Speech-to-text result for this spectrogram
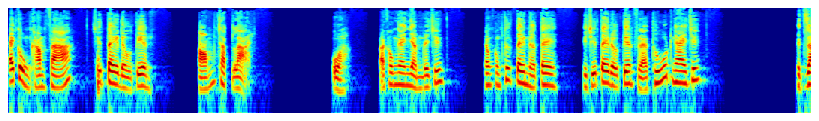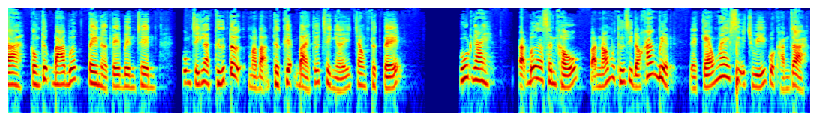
Hãy cùng khám phá chữ T đầu tiên, tóm chặt lại. Ủa, bạn không nghe nhầm đấy chứ? Trong công thức TNT thì chữ T đầu tiên phải là thu hút ngay chứ. Thực ra, công thức 3 bước TNT bên trên cũng chính là thứ tự mà bạn thực hiện bài thuyết trình ấy trong thực tế. Thu hút ngay, bạn bước ra sân khấu, bạn nói một thứ gì đó khác biệt để kéo ngay sự chú ý của khán giả.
